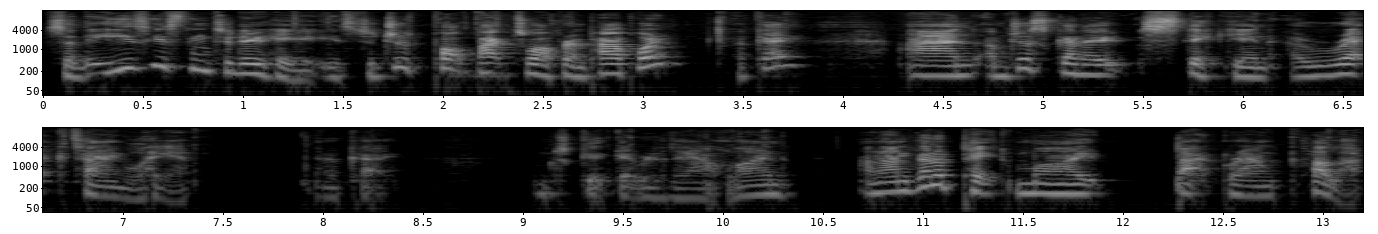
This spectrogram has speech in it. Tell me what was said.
So the easiest thing to do here is to just pop back to our friend PowerPoint, okay? And I'm just going to stick in a rectangle here, okay? I'm just get, get rid of the outline. And I'm going to pick my background color.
